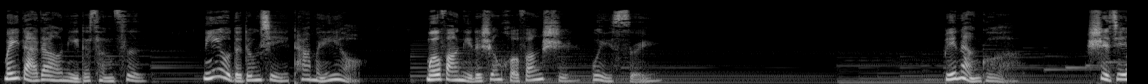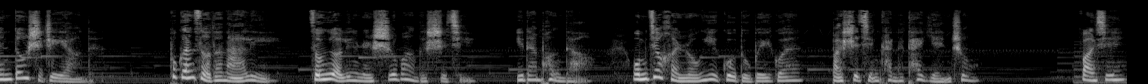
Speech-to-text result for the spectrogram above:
没达到你的层次，你有的东西他没有。模仿你的生活方式，未遂。别难过，世间都是这样的，不管走到哪里，总有令人失望的事情。一旦碰到，我们就很容易过度悲观，把事情看得太严重。放心，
